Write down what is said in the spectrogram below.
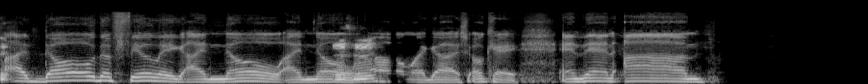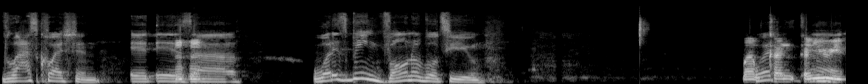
I know the feeling. I know. I know. Mm-hmm. Oh my gosh. Okay. And then um last question. It is, mm-hmm. uh what is being vulnerable to you? Can can you read?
